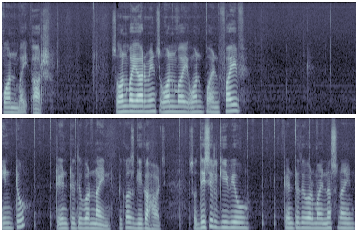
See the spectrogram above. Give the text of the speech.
1 by R. So, 1 by R means 1 by 1.5 into 10 to the power 9 because gigahertz. So, this will give you 10 to the power minus 9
